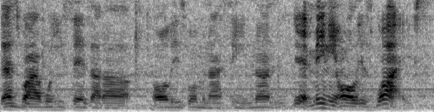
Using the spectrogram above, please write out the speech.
That's why when he says out of uh, all these women I seen none, yeah, meaning all his wives.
